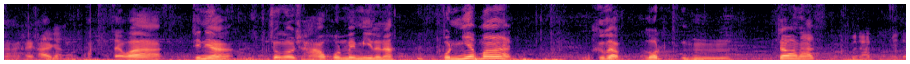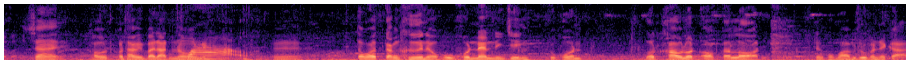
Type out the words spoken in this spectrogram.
อ่าคล้ายๆกัน แต่ว่าที่เนี่ยช่วงเช้าๆคนไม่มีเลยนะ คนเงียบมาก คือแบบรถอื้อหือเจ้าอนัสใช่เขาเขาทำเป็นบาดัดนอนเนี่ย Wow. เออแต่ว่ากลางคืนเนี่ยโอ้โหคนแน่นจริง ๆ ทุกคนรถเข้ารถออกตลอด เดี๋ยวผมพาไปดูบรรยากาศ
